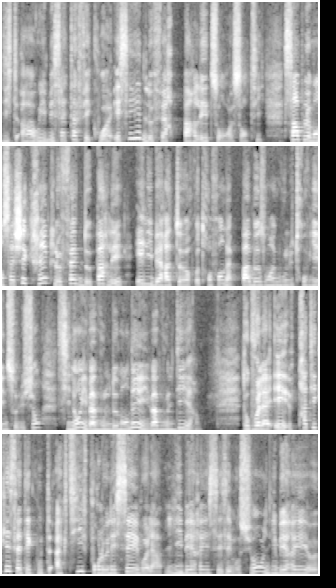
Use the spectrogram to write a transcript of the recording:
dites ah oui mais ça t'a fait quoi? Essayez de le faire parler de son ressenti. Simplement sachez que rien que le fait de parler est libérateur. Votre enfant n'a pas besoin que vous lui trouviez une solution, sinon il va vous le demander, il va vous le dire. Donc voilà, et pratiquer cette écoute active pour le laisser voilà, libérer ses émotions, libérer euh,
